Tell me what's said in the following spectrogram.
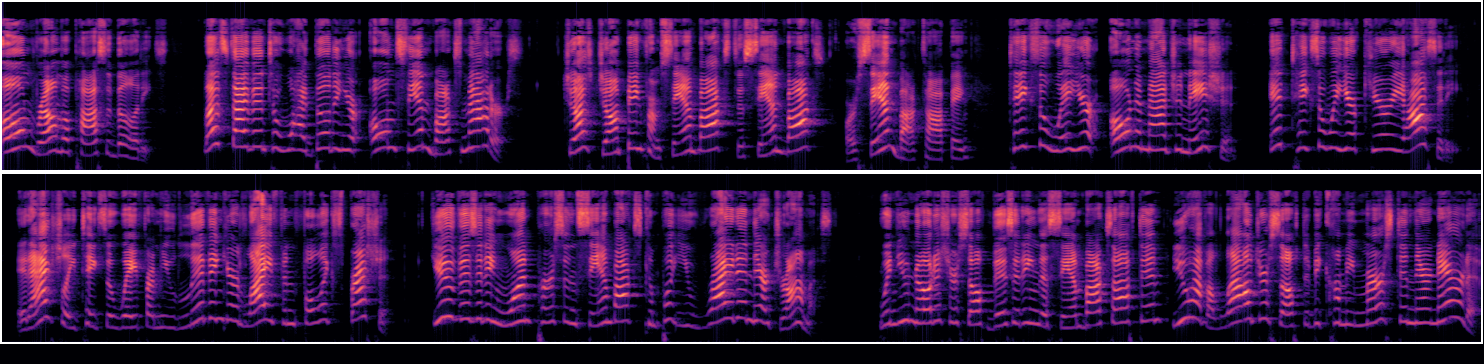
own realm of possibilities. Let's dive into why building your own sandbox matters. Just jumping from sandbox to sandbox or sandbox hopping takes away your own imagination. It takes away your curiosity. It actually takes away from you living your life in full expression. You visiting one person's sandbox can put you right in their dramas. When you notice yourself visiting the sandbox often, you have allowed yourself to become immersed in their narrative.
